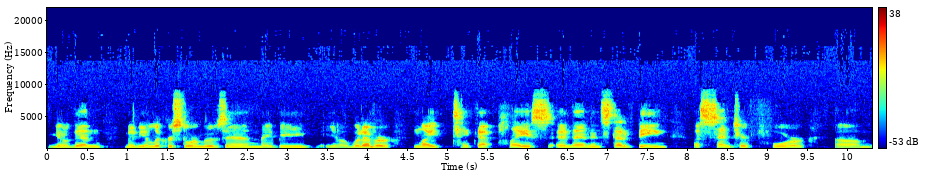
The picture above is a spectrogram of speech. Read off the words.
you know, then maybe a liquor store moves in, maybe you know whatever might take that place, and then instead of being a center for um,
